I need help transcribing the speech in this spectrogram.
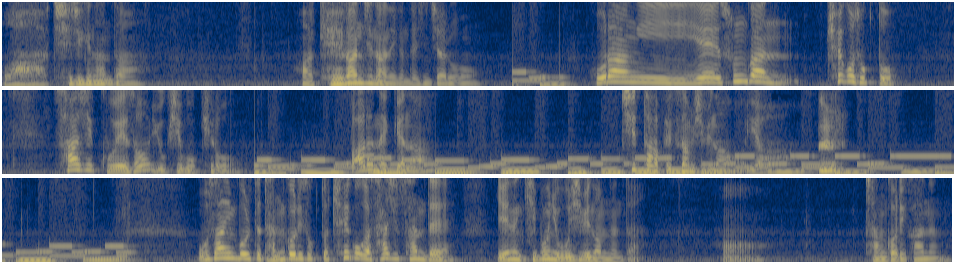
와, 지리긴 한다. 아, 개간지나네, 근데 진짜로. 호랑이의 순간 최고 속도 49에서 65km. 빠르네 꽤나. 치타가 130이 나와. 이야. 우사인 볼트 단거리 속도 최고가 44인데 얘는 기본이 50이 넘는다. 어. 장거리 가능.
